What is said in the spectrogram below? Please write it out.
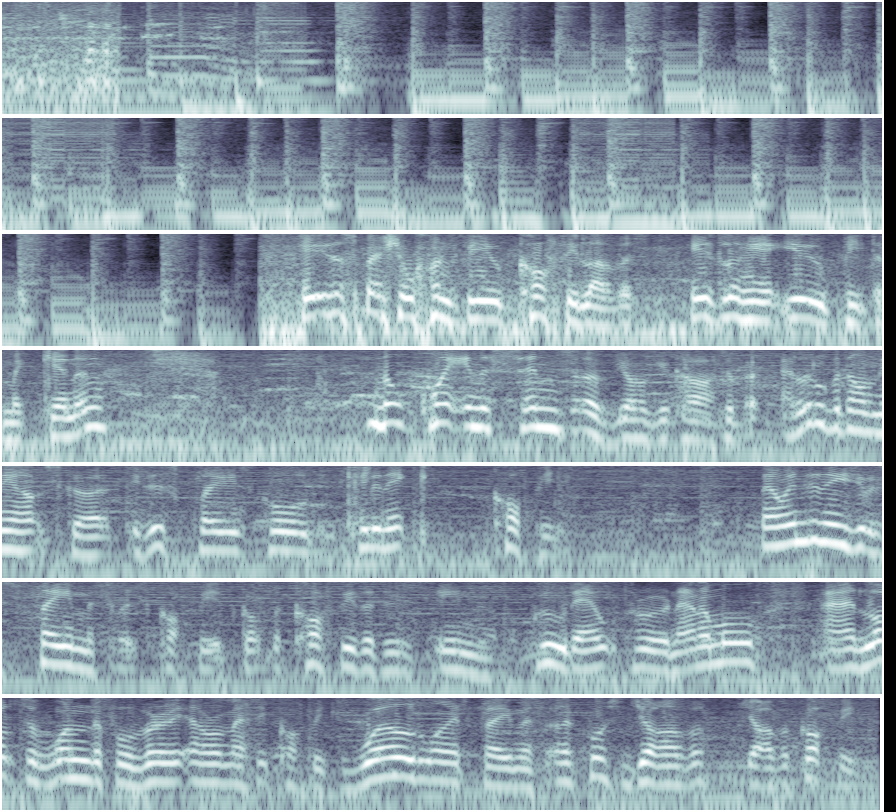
Here's a special one for you coffee lovers. Here's looking at you, Peter McKinnon. Not quite in the centre of Yogyakarta, but a little bit on the outskirts is this place called Klinik Kopi. Now Indonesia is famous for its coffee. It's got the coffee that is in brewed out through an animal and lots of wonderful, very aromatic coffees. Worldwide famous and of course Java, Java coffee.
